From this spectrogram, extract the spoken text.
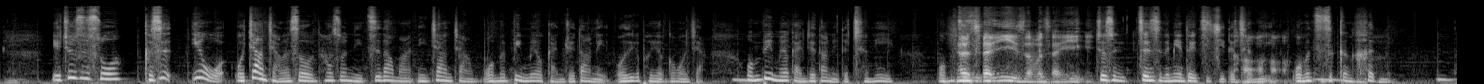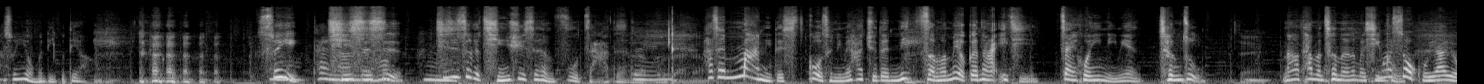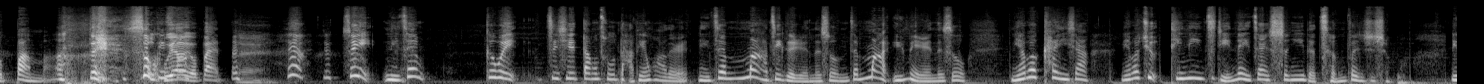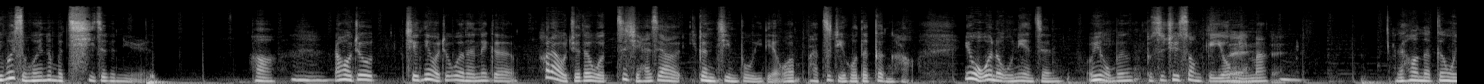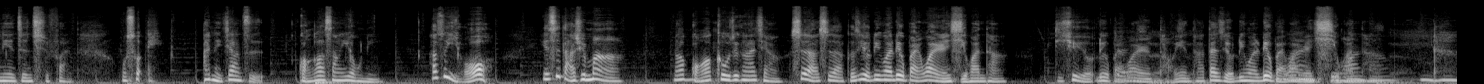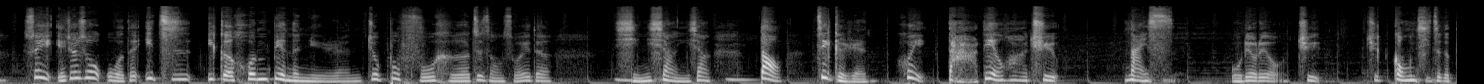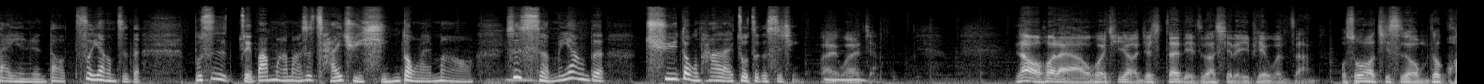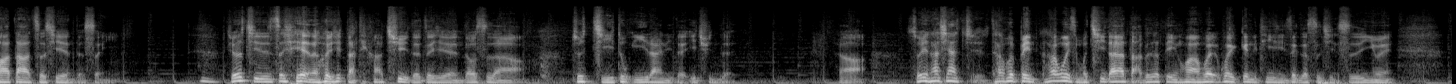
也就是说，可是因为我我这样讲的时候，他说：“你知道吗？你这样讲，我们并没有感觉到你。”我的一个朋友跟我讲：“嗯、我们并没有感觉到你的诚意。”我们 的诚意什么诚意？就是真实的面对自己的诚意。好好我们只是更恨你。嗯、他说：“因为我们离不掉。嗯 ”所以其实是，嗯、其实这个情绪是很复杂的。对，他在骂你的过程里面，他觉得你怎么没有跟他一起在婚姻里面撑住？对，然后他们撑的那么辛苦，受苦要有伴嘛。对，受苦要有伴。对，对呀，所以你在各位这些当初打电话的人，你在骂这个人的时候，你在骂虞美人的时候，你要不要看一下？你要不要去听听自己内在声音的成分是什么？你为什么会那么气这个女人？哈，嗯。然后我就前天我就问了那个，后来我觉得我自己还是要更进步一点，我把自己活得更好。因为我问了吴念真，因为我们不是去送给游民吗？然后呢，跟吴念真吃饭，我说：“哎，啊，你这样子，广告商用你？”他说：“有，也是打去骂啊。”然后广告客户就跟他讲：“是啊，是啊，可是有另外六百万人喜欢他，的确有六百万人讨厌他，但是有另外六百万人喜欢他。所以也就是说，我的一只一个婚变的女人就不符合这种所谓的形象，影像到这个人会打电话去 nice 五六六去。”去攻击这个代言人到这样子的，不是嘴巴骂骂，是采取行动来骂哦。是什么样的驱动他来做这个事情？来，我来讲。然后我后来啊，我回去啊，就是在脸书上写了一篇文章，我说其实我们都夸大这些人的声音，嗯，就是其实这些人会去打电话去的这些人都是啊，就是极度依赖你的一群人啊，所以他现在他会被他为什么气大家打这个电话，会会跟你提起这个事情，是因为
